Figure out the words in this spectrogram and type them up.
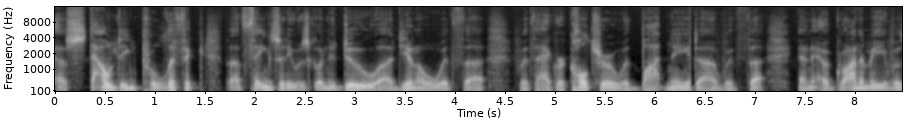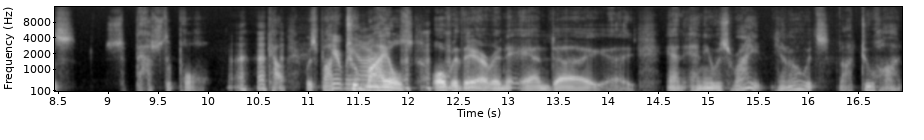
astounding, prolific uh, things that he was going to do, uh, you know, with uh, with agriculture, with botany, uh, with uh, and agronomy was Sebastopol." Cal- it was about two are. miles over there, and and uh, and and he was right. You know, it's not too hot,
